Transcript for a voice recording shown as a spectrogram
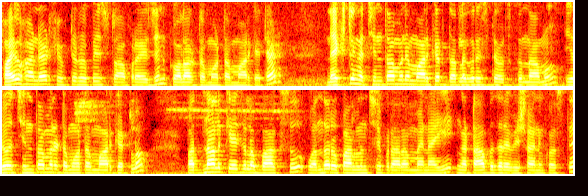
five hundred fifty rupees top price in Kolar tomato marketed. Next ఇంకా చింతామణి మార్కెట్ ధరల గురించి తెలుసుకుందాము. ఈరోజు చింతామణి టమోటా మార్కెట్లో పద్నాలుగు కేజీల బాక్సు వంద రూపాయల నుంచి ప్రారంభమైనాయి. ఇంకా టాప్ ధర విషయానికి వస్తే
